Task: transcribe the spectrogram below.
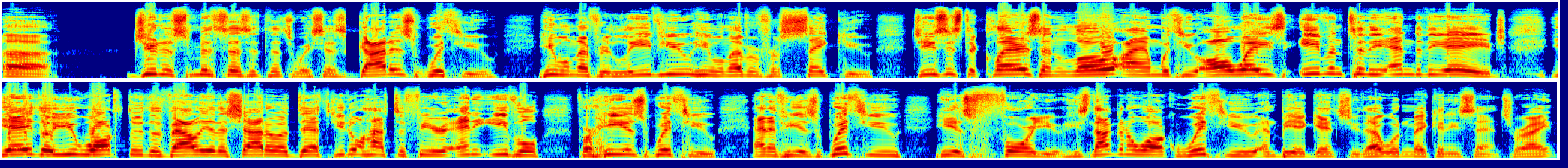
Uh, Judah Smith says it this way. He says, God is with you. He will never leave you. He will never forsake you. Jesus declares, And lo, I am with you always, even to the end of the age. Yea, though you walk through the valley of the shadow of death, you don't have to fear any evil, for he is with you. And if he is with you, he is for you. He's not going to walk with you and be against you. That wouldn't make any sense, right?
